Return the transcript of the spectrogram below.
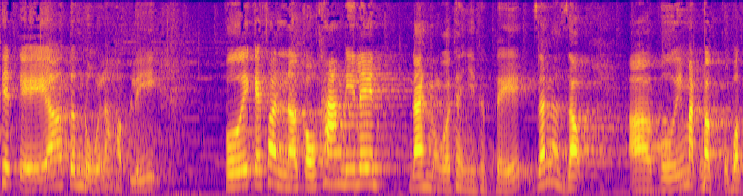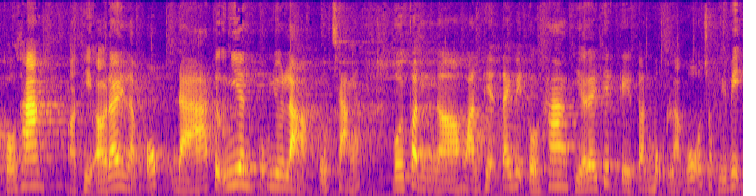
thiết kế ờ, tương đối là hợp lý với cái phần à, cầu thang đi lên đây mọi người có thể nhìn thực tế rất là rộng à, với mặt bậc của bậc cầu thang à, thì ở đây là ốp đá tự nhiên cũng như là gỗ trắng với phần à, hoàn thiện tay vịn cầu thang thì ở đây thiết kế toàn bộ là gỗ cho quý vị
